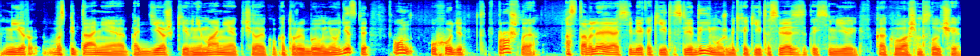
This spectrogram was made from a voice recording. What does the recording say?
мир воспитания, поддержки, внимания к человеку, который был у него в детстве, он уходит в прошлое, оставляя о себе какие-то следы, может быть, какие-то связи с этой семьей, как в вашем случае.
